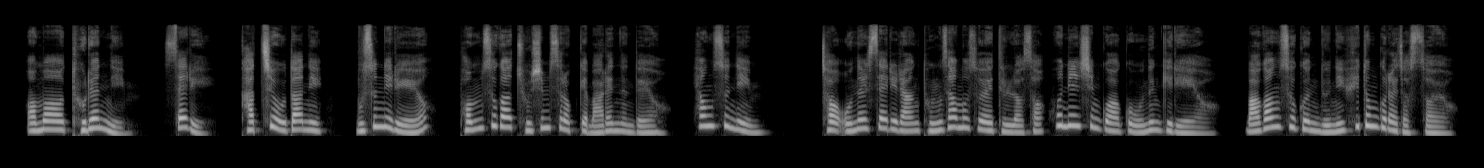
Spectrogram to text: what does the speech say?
어머, 도련님, 세리, 같이 오다니 무슨 일이에요? 범수가 조심스럽게 말했는데요. 형수님, 저 오늘 세리랑 동사무소에 들러서 혼인신고하고 오는 길이에요. 마광숙은 눈이 휘둥그레졌어요.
